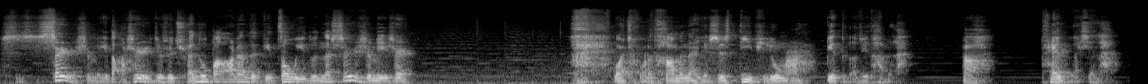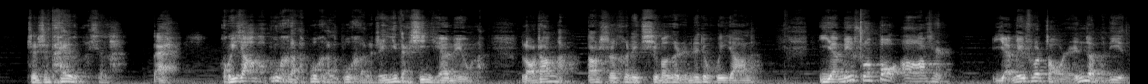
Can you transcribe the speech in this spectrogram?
是事是没大事就是拳头巴掌的给揍一顿，那事儿是没事唉，我瞅着他们呢，也是地痞流氓，别得罪他们了，啊，太恶心了，真是太恶心了，来。回家吧，不喝了，不喝了，不喝了，这一点心情也没有了。老张啊，当时和这七八个人这就回家了，也没说报阿 Sir，也没说找人怎么地的。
